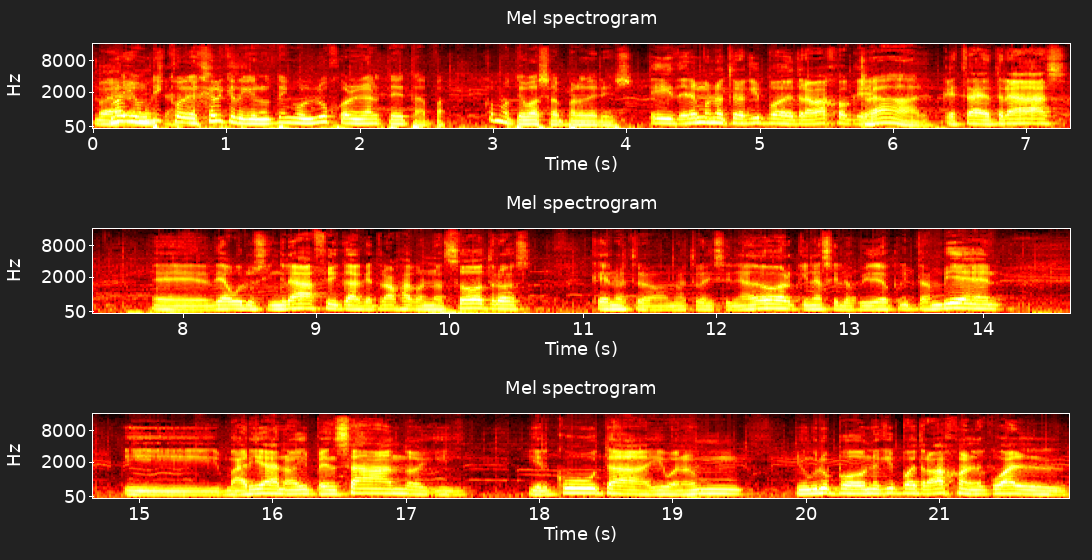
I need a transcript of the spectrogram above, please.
no hay un disco de Helker que no tenga un lujo en el arte de tapa. ¿Cómo te vas a perder eso? Y tenemos nuestro equipo de trabajo que, que está detrás, eh, de sin Gráfica, que trabaja con nosotros, que es nuestro, nuestro diseñador, quien hace los videoclips también, y Mariano ahí pensando, y, y el Cuta, y bueno, un, y un grupo, un equipo de trabajo en el cual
